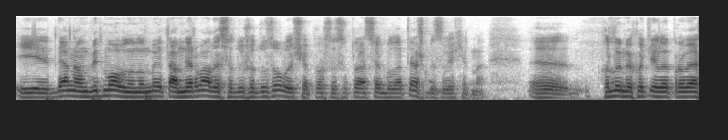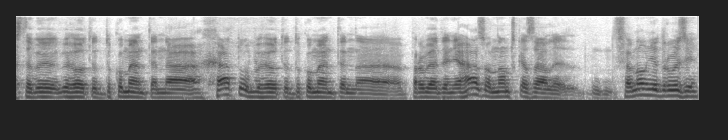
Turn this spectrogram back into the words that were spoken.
І де нам відмовлено, ми там не рвалися дуже до золоча, просто ситуація була теж безвихідна. Е, Коли ми хотіли провести ви- виготовити документи на хату, виготовити документи на проведення газу, нам сказали, шановні друзі,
